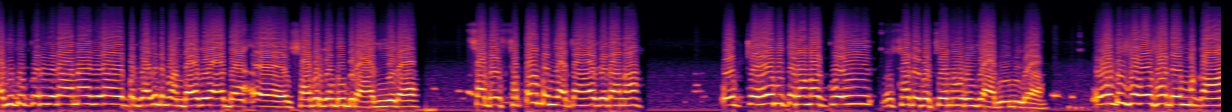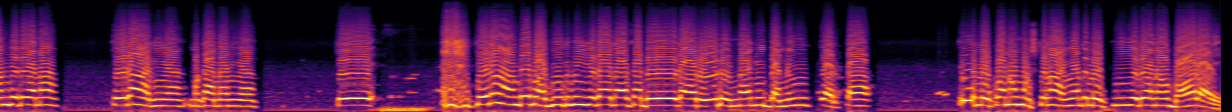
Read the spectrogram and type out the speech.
ਅੱਜ ਤੱਕ ਜਿਹੜਾ ਨਾ, ਜਿਹੜਾ ਇਹ ਪ੍ਰੋਜੈਕਟ ਬੰਦਾ ਪਿਆ, ਡੈ- ਅਹ ਸ਼ਾਬਰਗੰਡੀ ਬਰਾਜ ਜਿਹੜਾ, ਸਾਡੇ ਸੱਤਾਂ ਪੰਚਾਇਤਾਂ ਦਾ ਜਿਹੜਾ ਨਾ ਉਹ ਕਿਸੇ ਵੀ ਤਰ੍ਹਾਂ ਦਾ ਕੋਈ ਸਾਡੇ ਬੱਚੇ ਨੂੰ ਰੁਜ਼ਗਾਰ ਨਹੀਂ ਮਿਲਿਆ। ਉਲਟ ਸਗੋਂ ਸਾਡੇ ਮਕਾਨ ਜਿਹੜੇ ਆ ਨਾ 13 ਆ ਗਈਆਂ ਮਕਾਨਾਂ ਦੀਆਂ ਤੇ 13 ਆਉਣ ਦੇ ਬਾਵਜੂਦ ਵੀ ਜਿਹੜਾ ਨਾ ਸਾਡੇ ਜਿਹੜਾ ਰੋਡ ਇੰਨਾ ਕੀ ਡੈਮੇਜ ਕਰਤਾ ਤੇ ਲੋਕਾਂ ਨੂੰ ਮੁਸ਼ਕਲਾਂ ਆਈਆਂ ਤੇ ਲੋਕੀ ਜਿਹੜੇ ਆ ਨਾ ਬਾਹਰ ਆਏ।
